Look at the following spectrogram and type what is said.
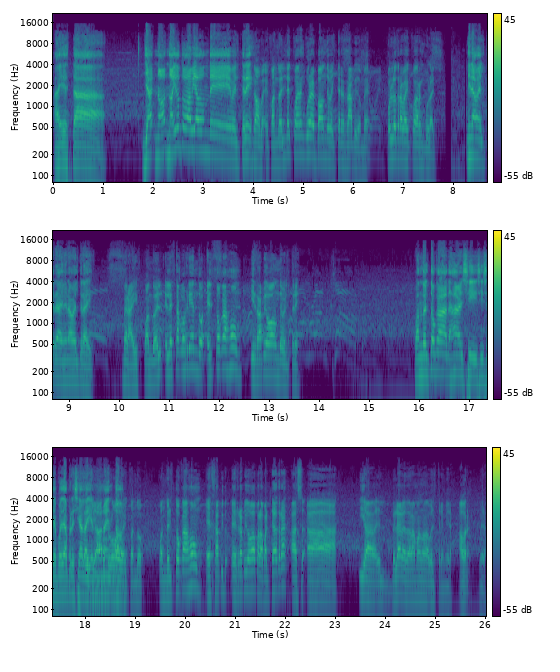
Ahí está. Ya no, no ha ido todavía donde Beltré. No, eh, cuando él del cuadrangular va donde Beltré rápido. Me, ponlo otra vez el cuadrangular. Mira Beltré ahí, mira Beltré ahí. Mira ahí, cuando él, él está corriendo, él toca home y rápido va donde Beltré. Cuando él toca, déjame ver si, si se puede apreciar ahí Sí, el momento. ver. Cuando, cuando él toca home, él rápido, él rápido va para la parte de atrás a- a- y a, ¿verdad? le da la mano a Beltré. Mira, ahora, mira.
